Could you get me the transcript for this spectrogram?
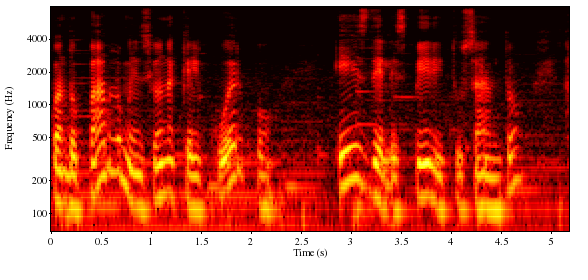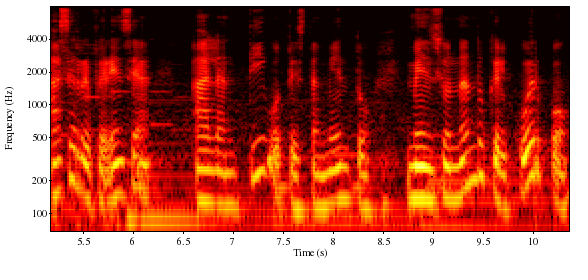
Cuando Pablo menciona que el cuerpo es del Espíritu Santo, hace referencia al Antiguo Testamento, mencionando que el cuerpo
